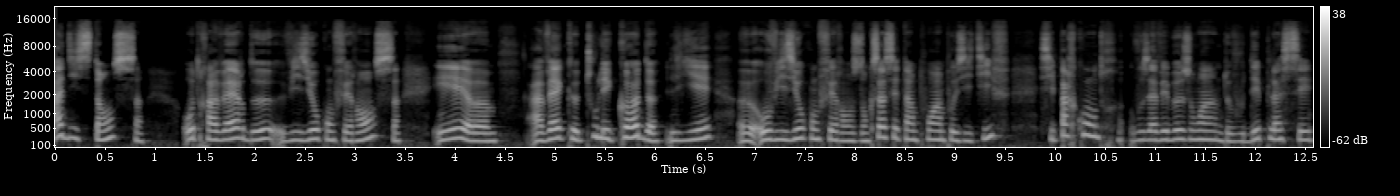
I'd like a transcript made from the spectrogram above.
à distance au travers de visioconférences et euh, avec tous les codes liés euh, aux visioconférences. Donc ça, c'est un point positif. Si par contre, vous avez besoin de vous déplacer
